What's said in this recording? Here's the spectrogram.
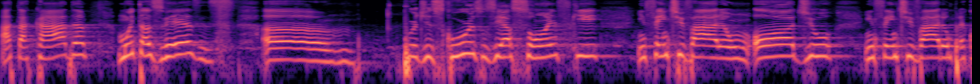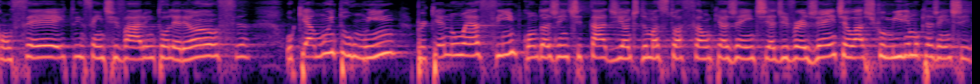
atacada, muitas vezes uh, por discursos e ações que incentivaram ódio, incentivaram preconceito, incentivaram intolerância, o que é muito ruim, porque não é assim quando a gente está diante de uma situação que a gente é divergente. Eu acho que o mínimo que a gente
